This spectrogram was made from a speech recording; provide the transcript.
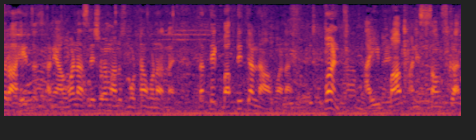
तर आहेतच आणि आव्हानं असल्याशिवाय माणूस मोठा होणार नाही. प्रत्येक बाबतीत त्यांना आव्हान आहे. पण आई बाप आणि संस्कार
